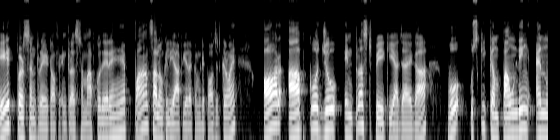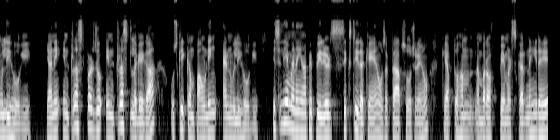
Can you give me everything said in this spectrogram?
Eight percent rate of interest हम आपको दे रहे हैं। पाँच सालों के लिए आप ये रकम डिपॉजिट करवाएँ और आपको जो इंटरेस्ट पे किया जाएगा, वो उसकी कंपाउंडिंग एनुअली होगी। यानी इंटरेस्ट पर जो इंटरेस्ट लगेगा, उसकी कंपाउंडिंग एनुअली होगी। इसलिए मैंने यहाँ पे पीरियड्स 60 रखे हैं। हो सकता है आप सोच रहे हो कि अब तो हम नंबर ऑफ़ पेमेंट्स कर नहीं रहे।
